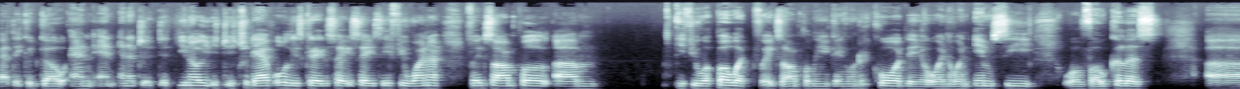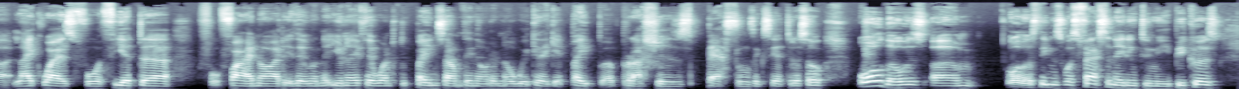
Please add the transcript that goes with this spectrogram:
that they could go and and and it, it you know it, it should have all these great so, so if you wanna for example um if you're a poet for example and you can go and record there or, or an MC or vocalist uh, likewise for theater, for fine art, if they want you know if they wanted to paint something, they want to know where can they get paper, brushes, pastels, etc. So all those um, all those things was fascinating to me because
